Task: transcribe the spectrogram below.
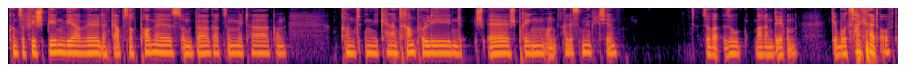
konnte so viel spielen, wie er will. Da gab es noch Pommes und Burger zum Mittag und konnte irgendwie keiner Trampolin äh, springen und alles Mögliche. So, so waren deren Geburtstage halt oft.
